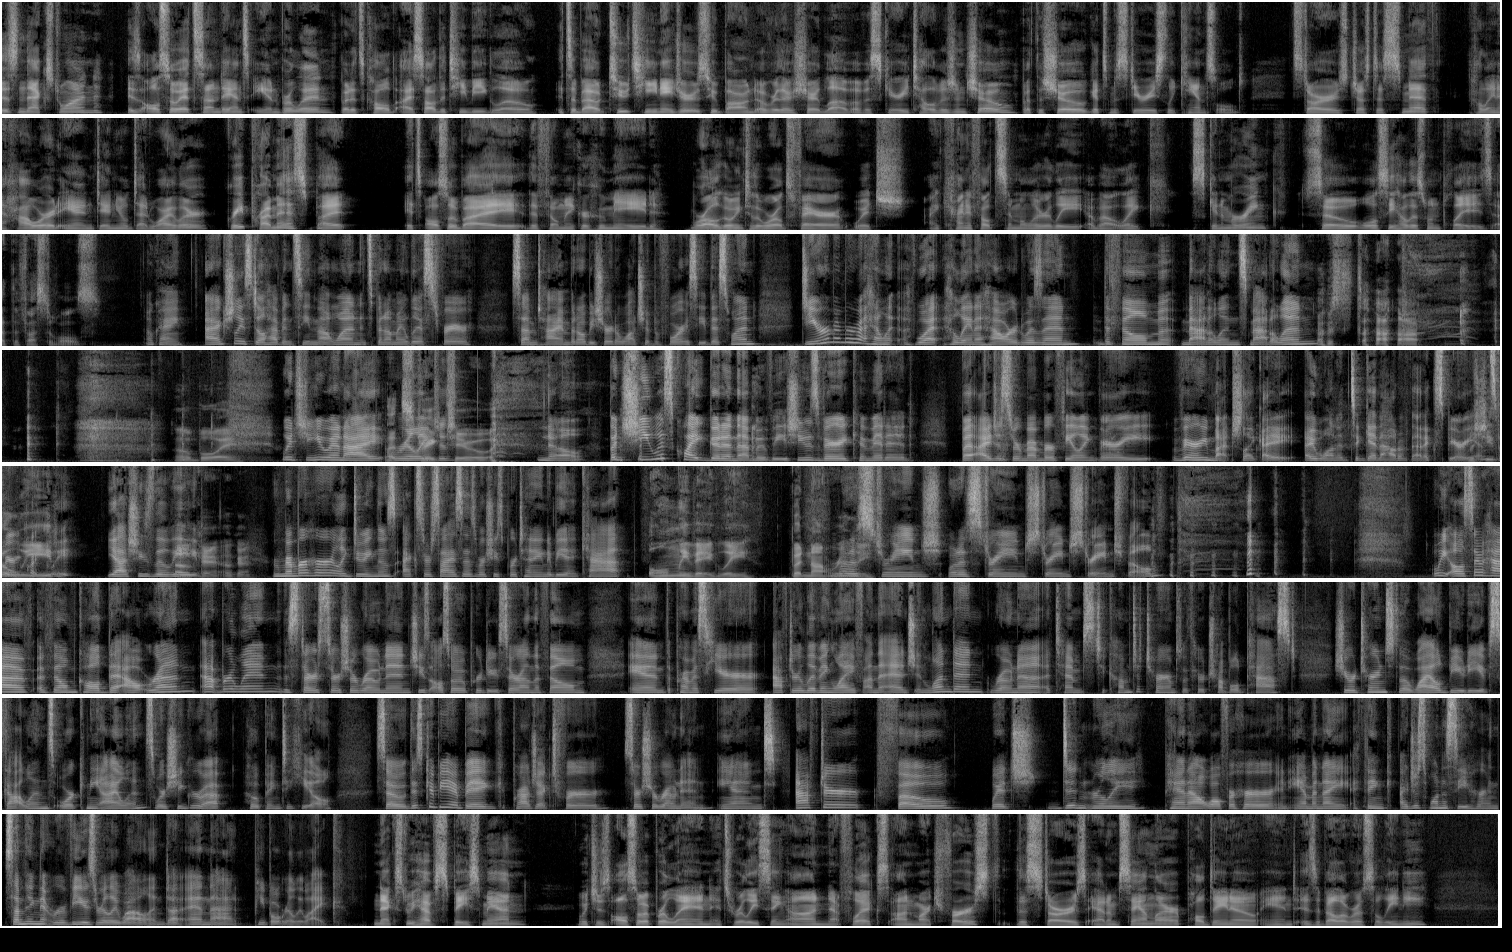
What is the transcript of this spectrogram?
this next one is also at Sundance and Berlin, but it's called I Saw the TV Glow. It's about two teenagers who bond over their shared love of a scary television show, but the show gets mysteriously canceled. It stars Justice Smith, Helena Howard, and Danielle Deadwyler. Great premise, but it's also by the filmmaker who made We're All Going to the World's Fair, which I kind of felt similarly about like Skinamarink. So we'll see how this one plays at the festivals. Okay. I actually still haven't seen that one. It's been on my list for some time, but I'll be sure to watch it before I see this one. Do you remember what Hel- what Helena Howard was in? The film Madeline's Madeline? Oh, stop. oh boy which you and I That's really just too. no. But she was quite good in that movie. She was very committed. But I just remember feeling very, very much like I I wanted to get out of that experience. Was she the lead? Quickly. Yeah, she's the lead. Okay, okay. Remember her like doing those exercises where she's pretending to be a cat? Only vaguely, but not really. What a strange, what a strange, strange, strange film. We also have a film called The Outrun at Berlin. The stars Saoirse Ronan. She's also a producer on the film. And the premise here after living life on the edge in London, Rona attempts to come to terms with her troubled past. She returns to the wild beauty of Scotland's Orkney Islands, where she grew up, hoping to heal. So this could be a big project for Saoirse Ronan. And after Foe, which didn't really pan out well for her in Ammonite. I think I just want to see her in something that reviews really well and uh, and that people really like. Next we have Spaceman, which is also at Berlin. It's releasing on Netflix on March 1st. This stars Adam Sandler, Paul Dano, and Isabella Rossellini.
